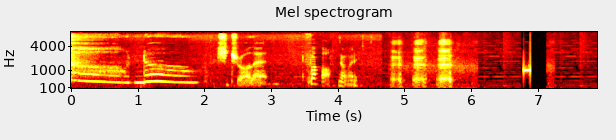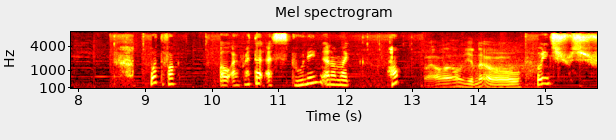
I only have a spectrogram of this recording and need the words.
oh no! I should draw that. Fuck off, no way. What the fuck? Oh, I read that as spooning, and I'm like, huh? well, well, you know. Wait, sh- sh-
